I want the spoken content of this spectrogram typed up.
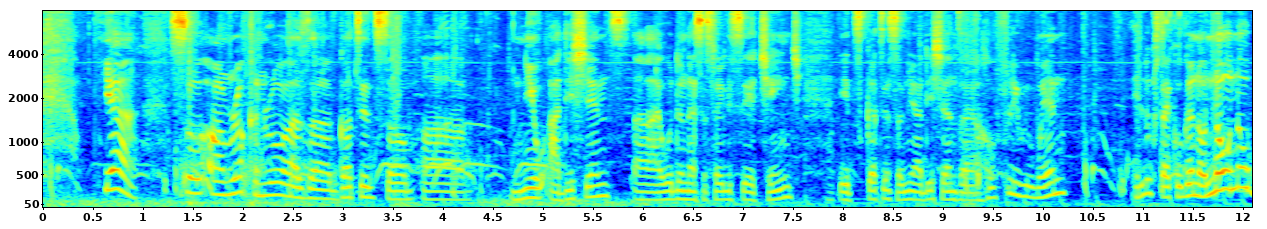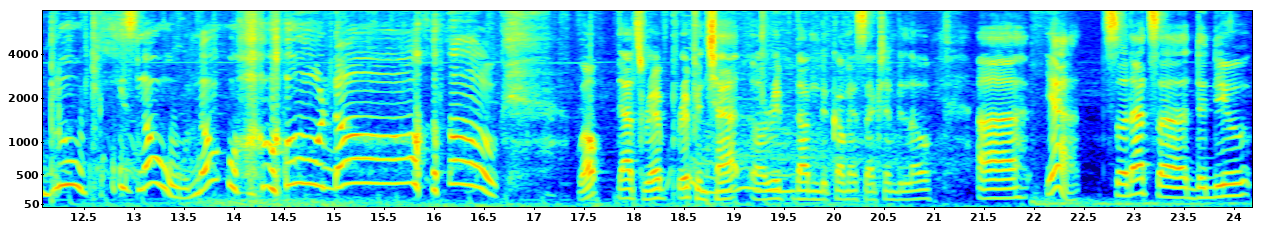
yeah. So, um, Rock and Roll has uh, gotten some uh, new additions. Uh, I wouldn't necessarily say a change. It's gotten some new additions. Uh, hopefully we win. It looks like we're gonna. No, no, blue, please, no, no, no. Well, that's rip, rip in chat or rip down in the comment section below. Uh, yeah. So that's uh the new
